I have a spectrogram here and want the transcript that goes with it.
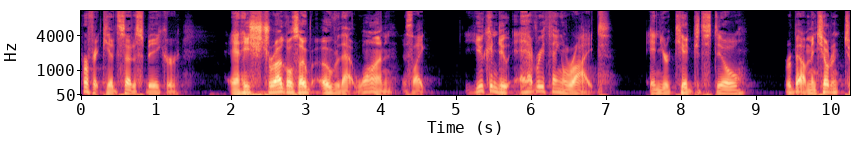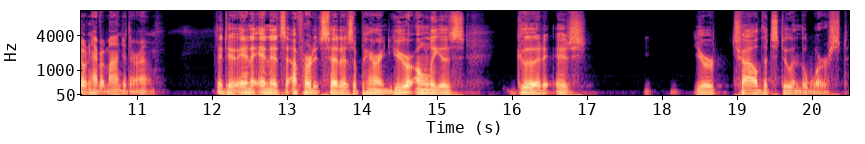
perfect kids, so to speak. Or and he struggles over over that one. It's like you can do everything right, and your kid could still rebel. I mean, children children have a mind of their own. They do, and and it's I've heard it said as a parent, you're only as good as your child that's doing the worst.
